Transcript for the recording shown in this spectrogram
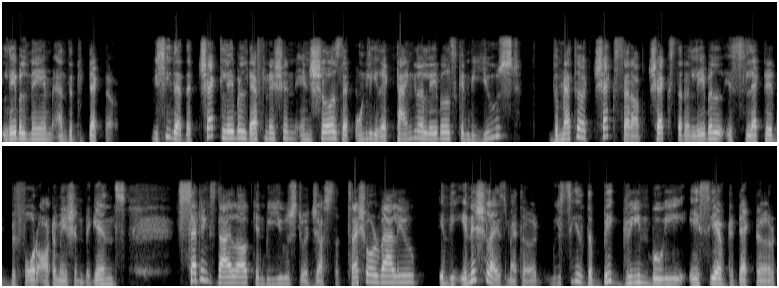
label name, and the detector. We see that the check label definition ensures that only rectangular labels can be used. The method check setup checks that a label is selected before automation begins. Settings dialog can be used to adjust the threshold value. In the initialize method, we see that the big green buoy ACF detector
